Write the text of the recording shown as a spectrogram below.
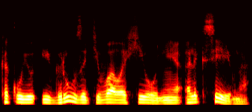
какую игру затевала Хиония Алексеевна,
